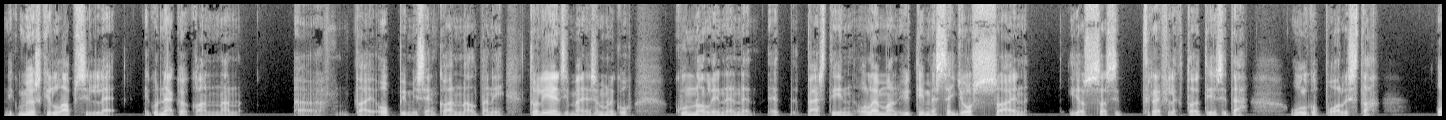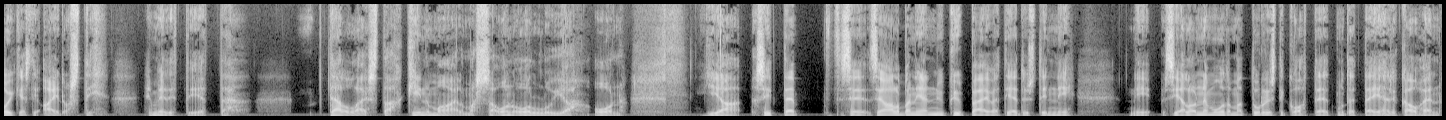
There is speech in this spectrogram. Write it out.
niin kuin myöskin lapsille niin kuin näkökannan tai oppimisen kannalta, niin tuo oli ensimmäinen semmoinen niin kunnollinen, että, että päästiin olemaan ytimessä jossain, jossa sitten reflektoitiin sitä ulkopuolista oikeasti aidosti. Ja mietittiin, että tällaistakin maailmassa on ollut ja on. Ja sitten se, se Albanian nykypäivä tietysti, niin, niin siellä on ne muutamat turistikohteet, mutta että eihän se kauhean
